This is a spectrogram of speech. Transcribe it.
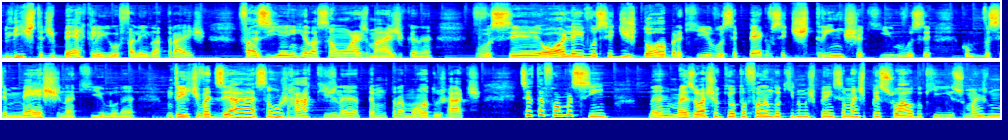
lista de Berkeley que eu falei lá atrás fazia em relação ao Ars Mágica, né? Você olha e você desdobra aquilo, você pega, você destrincha aquilo, você, você mexe naquilo, né? Muita gente vai dizer, ah, são os hacks, né? Tá muito na moda os hacks. De certa forma, sim. né? Mas eu acho que eu tô falando aqui numa experiência mais pessoal do que isso, mais num,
